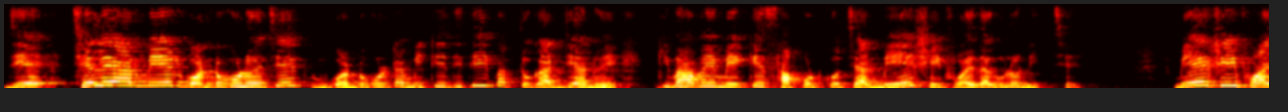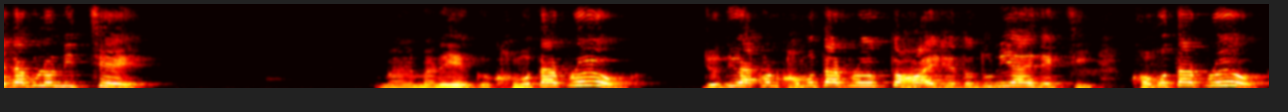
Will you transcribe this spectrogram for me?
যে ছেলে আর মেয়ের গণ্ডগোল হয়েছে গণ্ডগোলটা মিটিয়ে দিতেই পারতো গার্জিয়ান হয়ে। কীভাবে মেয়েকে সাপোর্ট করছে? আর মেয়ে সেই ফয়দাগুলো নিচ্ছে। মেয়ে সেই ফয়দাগুলো নিচ্ছে। মানে ক্ষমতার প্রয়োগ? যদিও এখন ক্ষমতার প্রয়োগ তো হয়, সে তো দুনিয়ায় দেখছি। ক্ষমতার প্রয়োগ?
